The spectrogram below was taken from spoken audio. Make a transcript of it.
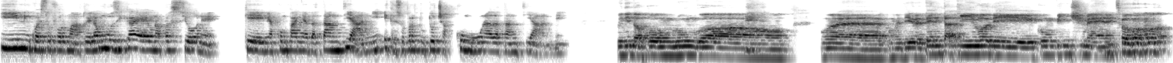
in questo formato. E la musica è una passione che mi accompagna da tanti anni e che soprattutto ci accomuna da tanti anni. Quindi dopo un lungo, come, come dire, tentativo di convincimento,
